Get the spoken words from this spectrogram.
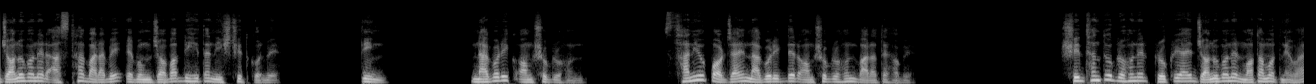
জনগণের আস্থা বাড়াবে এবং জবাবদিহিতা নিশ্চিত করবে। তিন, নাগরিক অংশগ্রহণ। স্থানীয় পর্যায়ে নাগরিকদের অংশগ্রহণ বাড়াতে হবে। সিদ্ধান্ত গ্রহণের প্রক্রিয়ায় জনগণের মতামত নেওয়া,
